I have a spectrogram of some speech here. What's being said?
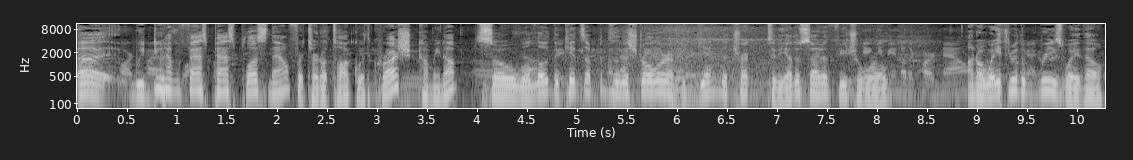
Uh, we do have a Fast Pass Plus now for Turtle Talk with Crush coming up, so we'll load the kids up into the stroller and begin the trek to the other side of the future world. On our way through the breezeway, though,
